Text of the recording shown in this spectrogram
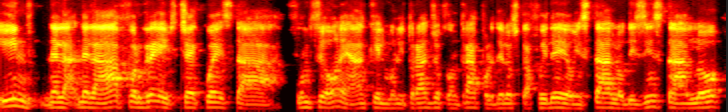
In, nella, nella app for Graves c'è questa funzione, anche il monitoraggio con trappole dello scafoideo, installo, disinstallo,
